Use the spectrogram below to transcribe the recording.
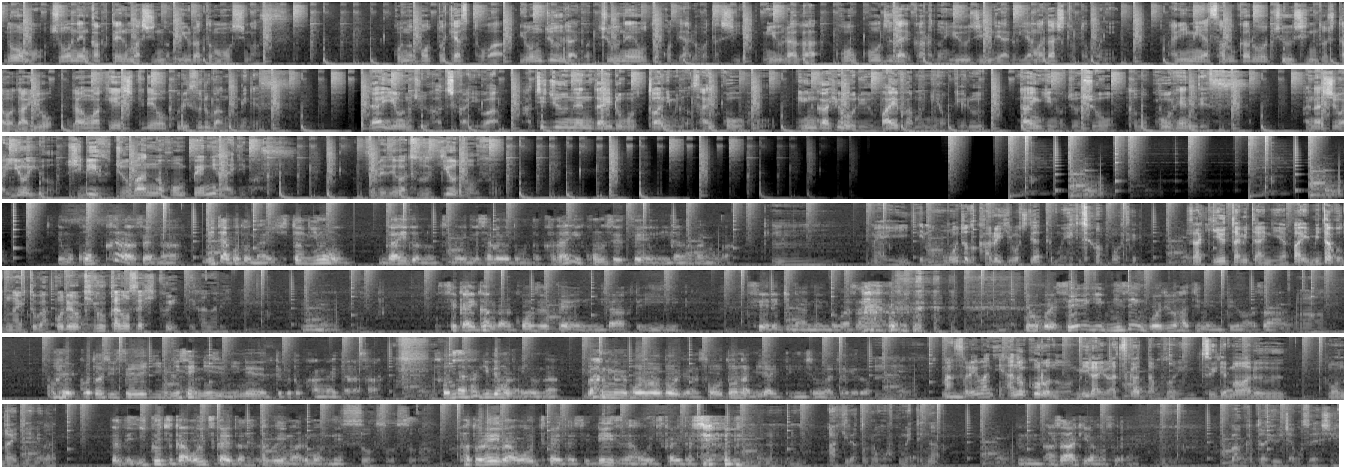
どうも少年カクテルマシンの三浦と申します。このポッドキャストは40代の中年男である私三浦が高校時代からの友人である山田氏と共にアニメやサブカルを中心とした話題を談話形式でお送りする番組です。第48回は80年代ロボットアニメの最高峰銀河漂流バイファムにおける談義の序章その後編です。話はいよいよシリーズ序盤の本編に入ります。それでは続きをどうぞでもこっからはそうやな見たことない人にもガイドのつもりで喋ろうと思ったらかなり根節丁寧にいかなあかんのかうん。まあいいでももうちょっと軽い気持ちでやってもいいと思うで。さっき言ったみたいに、やっぱり見たことない人がこれを聞く可能性は低いってかなり。うん世界観から根節丁寧にいかなくていい？西暦何年とかさ でもこれ西暦2058年っていうのはさこれ今年西暦2022年ってことを考えたらさそんな先でもないような番組放送当時は相当な未来って印象があったけどうん。まあそれはね、あの頃の未来を扱ったものについて回る問題点やけど。だっていくつか追いつかれた作品もあるもんねそうそうそう。パトレーバー追いつかれたしレイズナー追いつかれたしうんうん。アキラとかも含めてな。うん朝アキラもそうやバックトゥフューチャーもそうやし。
